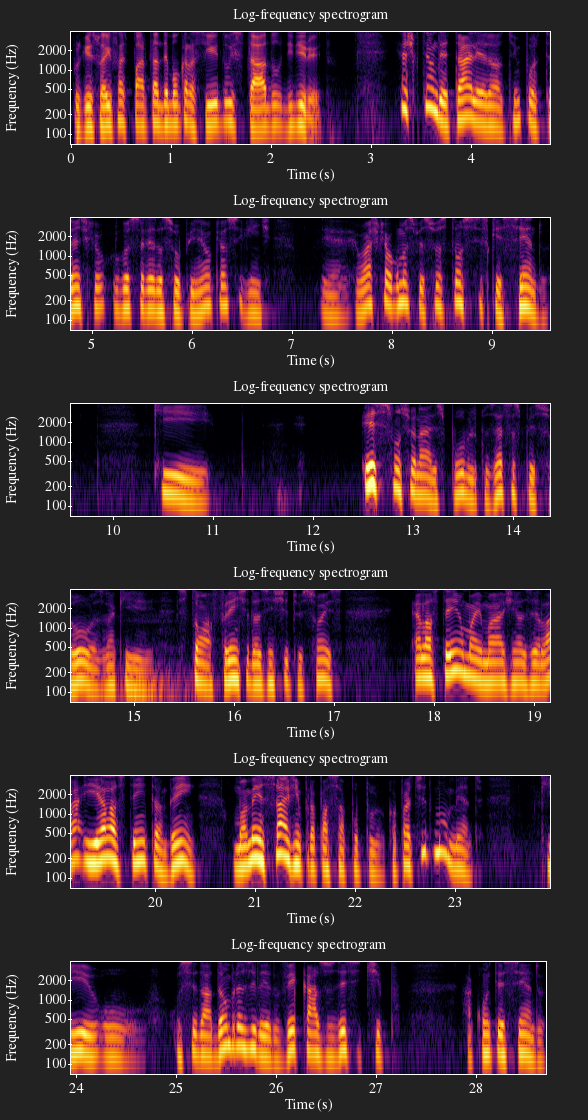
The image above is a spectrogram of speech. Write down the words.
porque isso aí faz parte da democracia e do Estado de Direito. E acho que tem um detalhe, Heroto, importante que eu gostaria da sua opinião, que é o seguinte: é, eu acho que algumas pessoas estão se esquecendo que esses funcionários públicos, essas pessoas né, que estão à frente das instituições, elas têm uma imagem a zelar e elas têm também uma mensagem para passar para o público. A partir do momento que o, o cidadão brasileiro vê casos desse tipo acontecendo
